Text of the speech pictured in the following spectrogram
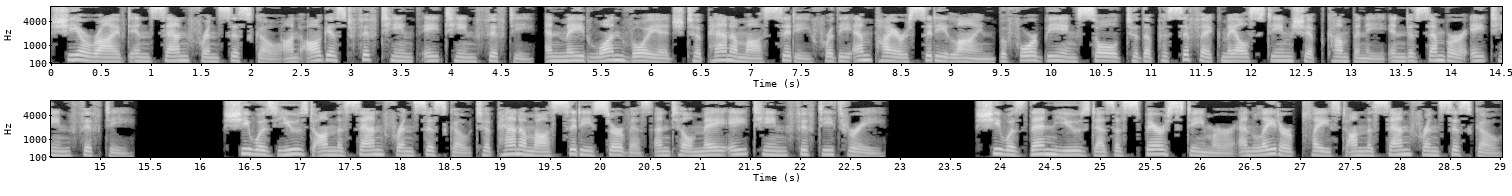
she arrived in San Francisco on August 15, 1850, and made one voyage to Panama City for the Empire City Line before being sold to the Pacific Mail Steamship Company in December 1850. She was used on the San Francisco to Panama City service until May 1853. She was then used as a spare steamer and later placed on the San Francisco,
